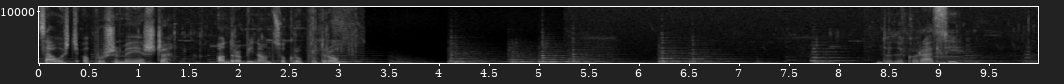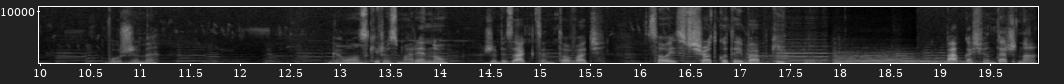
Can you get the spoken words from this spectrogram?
Całość opruszymy jeszcze odrobiną cukru pudru. Dekoracji włożymy gałązki rozmarynu, żeby zaakcentować, co jest w środku tej babki. Babka świąteczna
